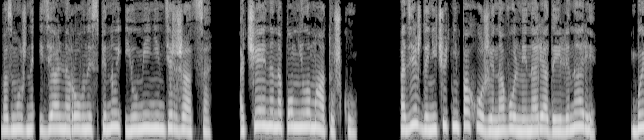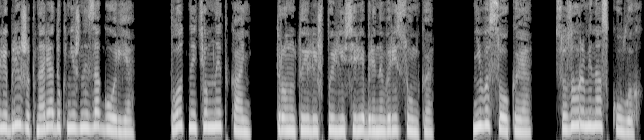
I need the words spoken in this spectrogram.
возможно, идеально ровной спиной и умением держаться, отчаянно напомнила матушку. Одежда, ничуть не похожая на вольные наряды Элинари, были ближе к наряду книжной Загорья. Плотная темная ткань, тронутая лишь пылью серебряного рисунка. Невысокая, с узорами на скулах,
